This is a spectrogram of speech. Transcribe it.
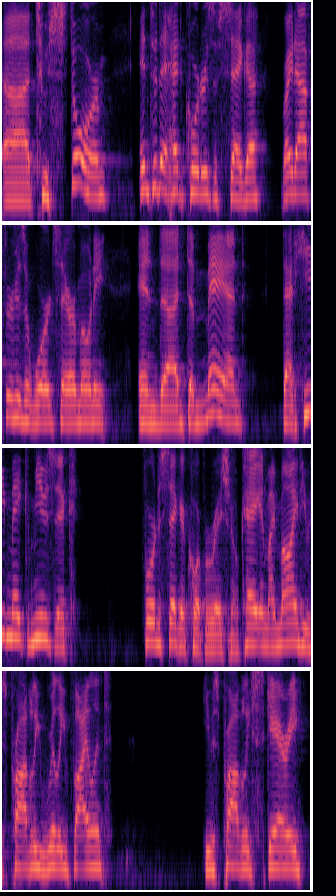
uh, to storm into the headquarters of Sega right after his award ceremony and uh, demand that he make music for the Sega Corporation, okay? In my mind, he was probably really violent. He was probably scary.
